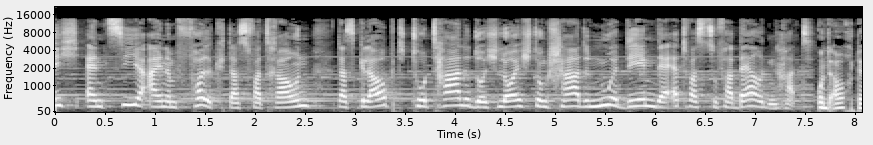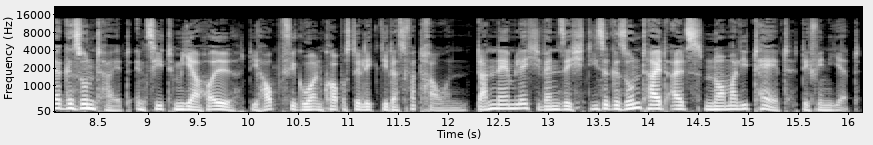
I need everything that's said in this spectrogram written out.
Ich entziehe einem Volk das Vertrauen, das glaubt, totale Durchleuchtung schade nur dem, der etwas zu verbergen hat. Und auch der Gesundheit entzieht Mia Holl, die Hauptfigur in Corpus Delicti, das Vertrauen. Dann nämlich, wenn sich diese Gesundheit als Normalität definiert.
